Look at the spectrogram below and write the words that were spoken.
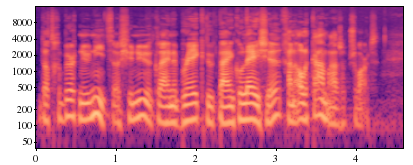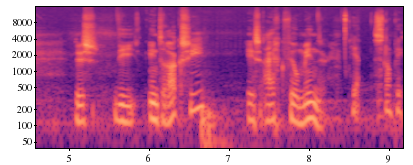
Dat gebeurt nu niet. Als je nu een kleine break doet bij een college, gaan alle camera's op zwart. Dus die interactie is eigenlijk veel minder. Ja, snap ik.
